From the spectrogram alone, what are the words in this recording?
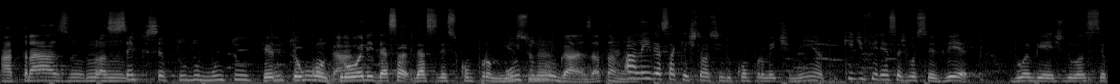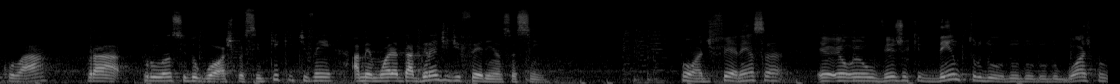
atraso, para sempre ser tudo muito, Uhum. Ter muito no lugar. controle dessa, dessa, desse compromisso, Muito né? no lugar, exatamente. Além dessa questão assim do comprometimento, que diferenças você vê do ambiente do lance secular para o lance do gospel? Assim? O que, que te vem à memória da grande diferença? assim? Pô, a diferença, eu, eu- eu vejo que dentro do, do, do, do gospel,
